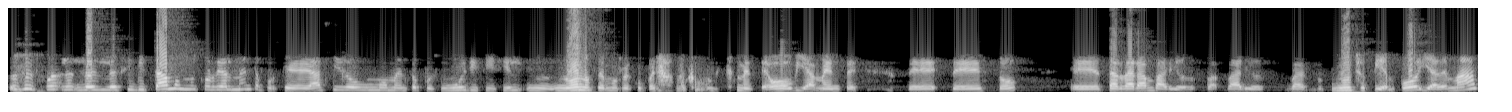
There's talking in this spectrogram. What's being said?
Entonces, pues les, les invitamos muy cordialmente porque ha sido un momento pues muy difícil, no nos hemos recuperado económicamente, obviamente, de, de esto, eh, tardarán varios, varios, mucho tiempo y además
